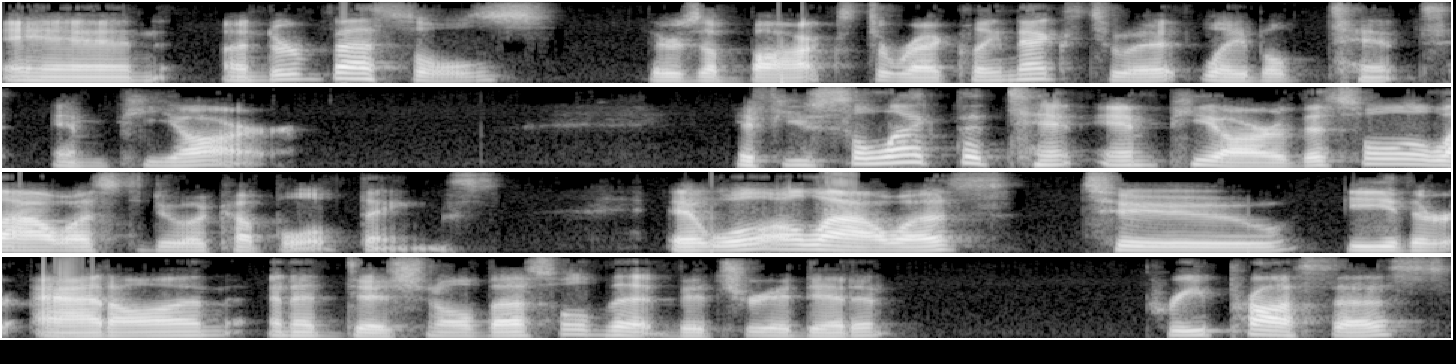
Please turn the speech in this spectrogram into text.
and under vessels, there's a box directly next to it labeled tint MPR. If you select the tint MPR, this will allow us to do a couple of things. It will allow us to either add on an additional vessel that Vitrea didn't pre-process,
